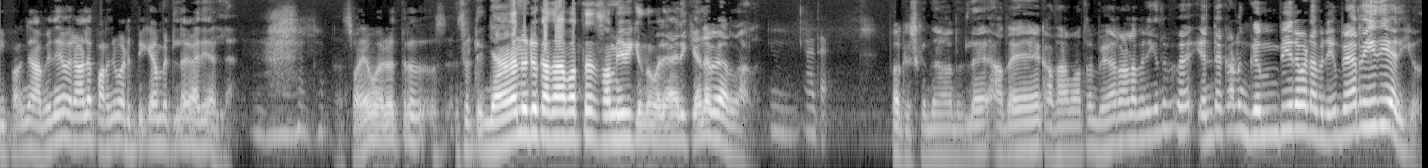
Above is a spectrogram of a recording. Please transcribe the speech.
ഈ പറഞ്ഞ അഭിനയം ഒരാളെ പറഞ്ഞു പഠിപ്പിക്കാൻ പറ്റുന്ന കാര്യമല്ല. സ്വയം ഓരോരുത്തർ സൃഷ്ടി ഞാനൊരു കഥാപാത്രത്തെ സമീപിക്കുന്ന പോലെ വേറൊരാൾ ഉം, അതെ. ഇപ്പോൾ കൃഷ്ണനാഥിലെ അതേ കഥാപാത്രം വേറൊരാൾ അഭിനയിക്കുന്നത് എന്നെക്കാളും ഗംഭീരമായിട്ട് അഭിനയിക്കും. വേറെ രീതിയായിരിക്കും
